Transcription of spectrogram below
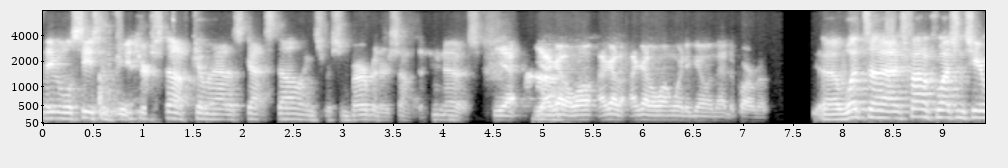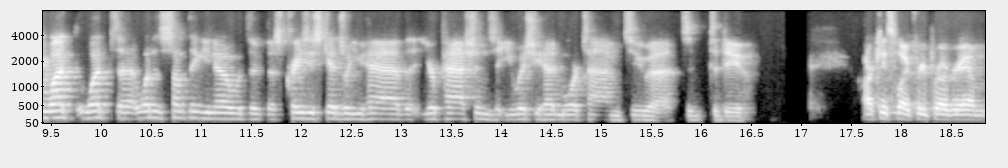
Maybe we'll see some future stuff coming out of Scott Stallings for some bourbon or something. Who knows? Yeah, yeah. Um, I got a long, I got, I got a long way to go in that department. Uh, what uh, final questions here? What what uh, what is something you know with the, this crazy schedule you have that your passions that you wish you had more time to uh, to, to do? Our kids play free program,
